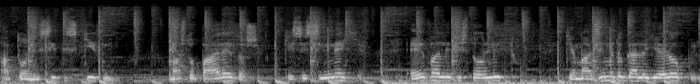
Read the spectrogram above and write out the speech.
από το νησί της Κύθνου. Μας το παρέδωσε και στη συνέχεια έβαλε τη στολή του και μαζί με τον Καλογερόπουλο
